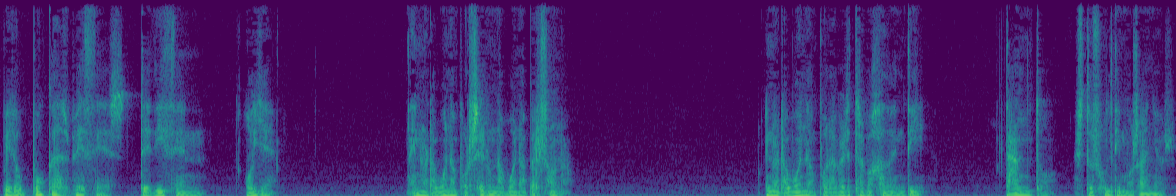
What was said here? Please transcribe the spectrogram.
Pero pocas veces te dicen, oye, enhorabuena por ser una buena persona. Enhorabuena por haber trabajado en ti tanto estos últimos años.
